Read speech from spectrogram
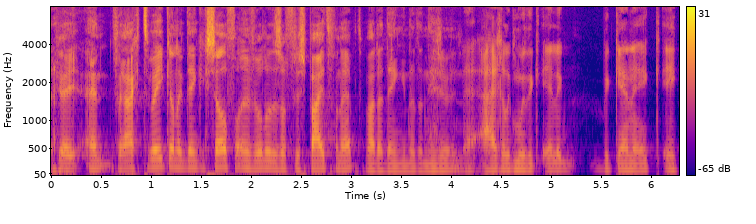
Oké, en vraag 2 kan ik denk ik zelf wel invullen. Dus of je er spijt van hebt. Maar dat denk ik dat dat niet zo is. Nee, eigenlijk moet ik eerlijk bekennen, ik, ik,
